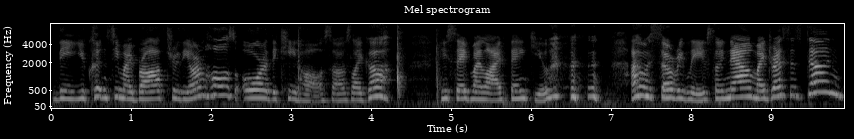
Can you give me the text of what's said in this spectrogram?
the you couldn't see my bra through the armholes or the keyhole. So I was like, oh, he saved my life. Thank you. I was so relieved. So now my dress is done.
